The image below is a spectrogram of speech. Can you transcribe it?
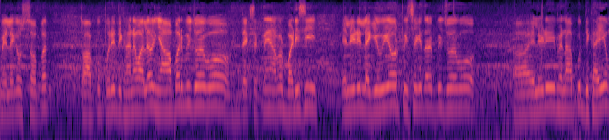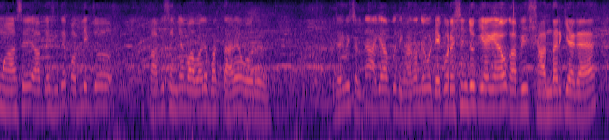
मेले के उत्सव पर। तो आपको पूरी दिखाने वाले और यहाँ पर भी जो है वो देख सकते हैं, यहाँ पर बड़ी सी एलईडी लगी हुई है और पीछे की तरफ़ भी जो है वो एलईडी मैंने आपको दिखाई है। वहाँ से आप देख सकते हैं पब्लिक जो काफ़ी संख्या में बाबा के भक्त आ रहे हैं और इधर भी चलते हैं। आगे आपको दिखाता हूँ। देखो डेकोरेशन जो किया गया है वो काफ़ी शानदार किया गया है।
